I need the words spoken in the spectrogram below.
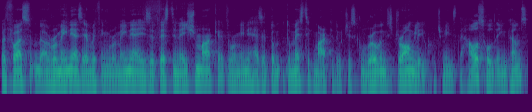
but for us, uh, Romania is everything. Romania is a destination market. Romania has a dom- domestic market which is growing strongly, which means the household incomes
